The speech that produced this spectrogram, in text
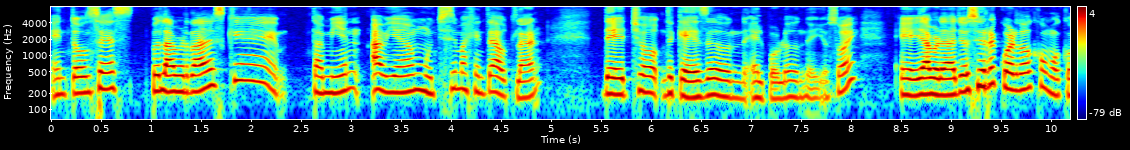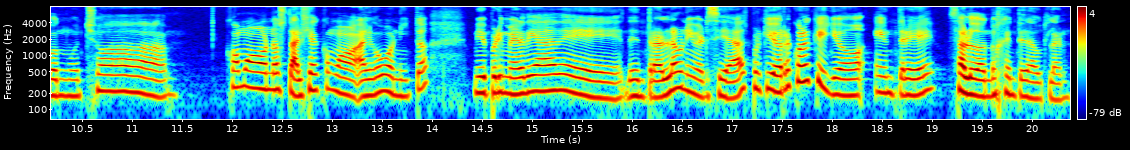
Entonces, pues la verdad es que también había muchísima gente de Outland. De hecho, de que es de donde, el pueblo donde yo soy. Eh, la verdad, yo sí recuerdo como con mucha, como nostalgia, como algo bonito, mi primer día de, de entrar a la universidad, porque yo recuerdo que yo entré saludando gente de Outland.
